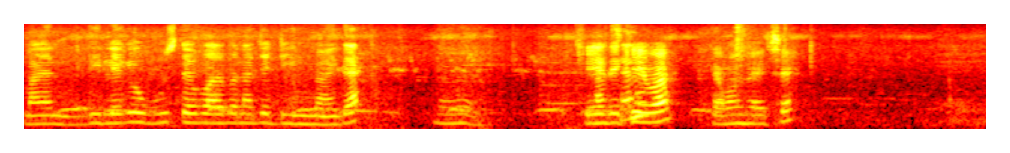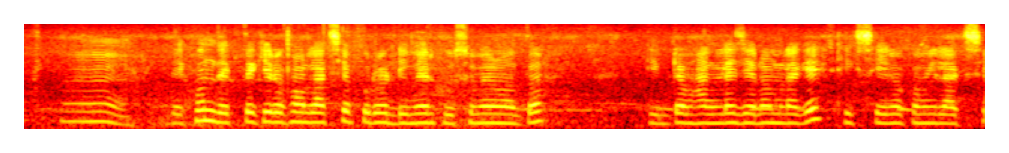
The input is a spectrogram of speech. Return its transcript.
মানে দিলে কেউ বুঝতে পারবে না যে ডিম নয় দেখ। খেয়ে লাগছে দেখি এবার কেমন হয়েছে। হুম। দেখুন দেখতে কীরকম লাগছে পুরো ডিমের কুসুমের মতো। ডিমটা ভাঙলে যেরকম লাগে ঠিক সেই রকমই লাগছে।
